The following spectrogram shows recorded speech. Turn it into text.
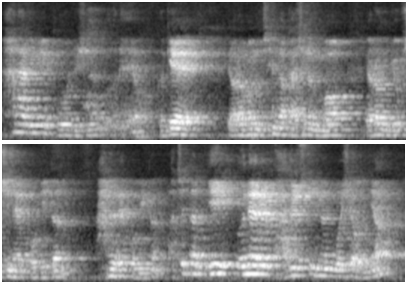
하나님이 부어주시는 은혜요. 그게 여러분 생각하시는 뭐 여러분 육신의 복이든 하늘의 복이든 어쨌든 이 은혜를 받을 수 있는 곳이 어디냐?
